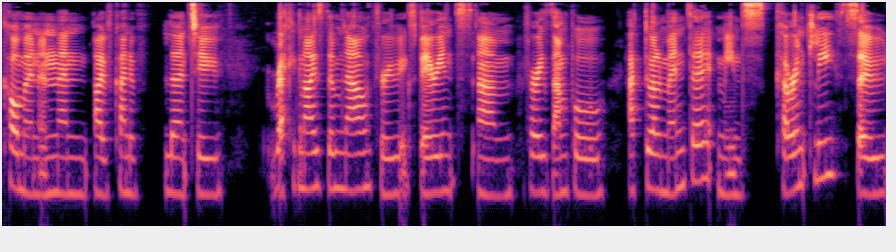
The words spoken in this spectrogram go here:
common, and then I've kind of learned to recognize them now through experience. Um, for example, actualmente means currently. So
